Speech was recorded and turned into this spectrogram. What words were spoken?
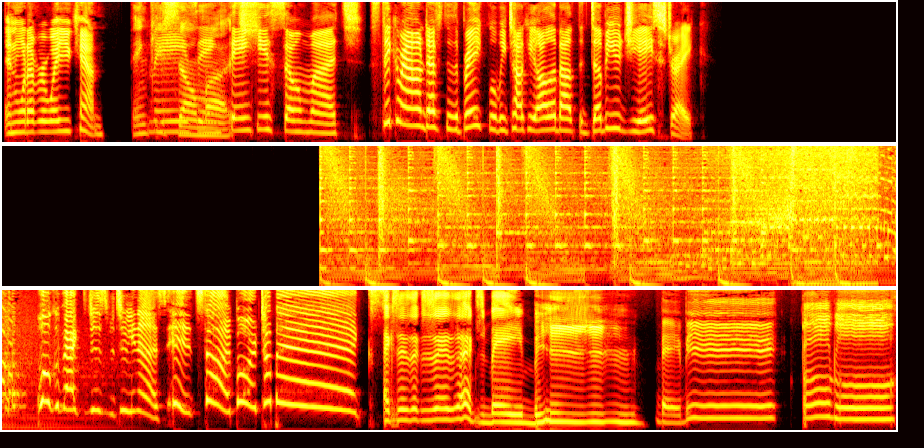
in whatever way you can. Thank Amazing. you so much. Thank you so much. Stick around after the break. We'll be talking all about the WGA strike. Welcome back to Just Between Us. It's time for topics. X, X, X, X, X, baby. Baby. Baby. Oh,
